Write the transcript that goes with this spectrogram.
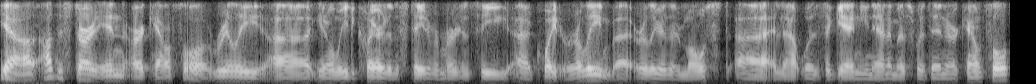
Yeah, I'll just start in our council. Really, uh, you know, we declared a state of emergency uh, quite early, uh, earlier than most, uh, and that was again unanimous within our council,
